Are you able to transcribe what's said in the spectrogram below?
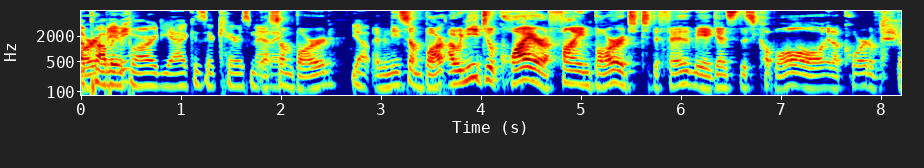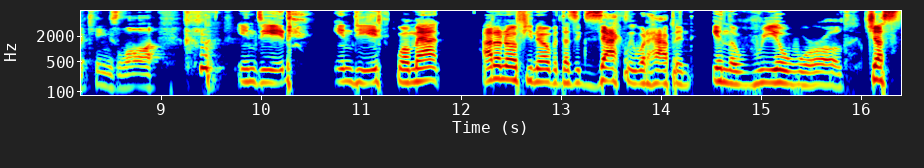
a Uh, probably maybe. a bard, yeah, because they're charismatic. Yeah, some bard. Yep. I would need some bard. I would need to acquire a fine bard to defend me against this cabal in a court of the king's law. Indeed. Indeed. Well, Matt, I don't know if you know, but that's exactly what happened in the real world just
